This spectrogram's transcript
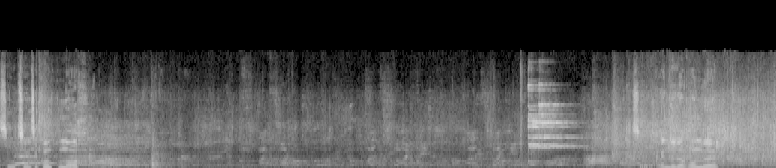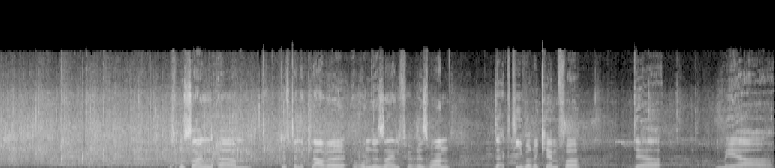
So, 10 Sekunden noch. So, Ende der Runde. Ich muss sagen, ähm, dürfte eine klare Runde sein für Rizwan. Der aktivere Kämpfer, der mehr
